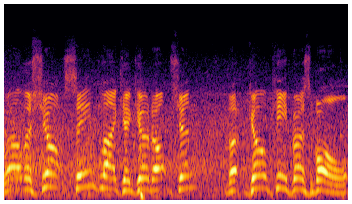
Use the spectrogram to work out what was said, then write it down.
Well, the shot seemed like a good option, but goalkeeper's ball.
